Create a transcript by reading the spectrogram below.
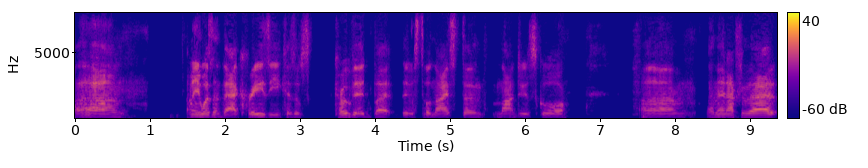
Um, I mean, it wasn't that crazy because it was COVID, but it was still nice to not do school. Um, and then after that,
